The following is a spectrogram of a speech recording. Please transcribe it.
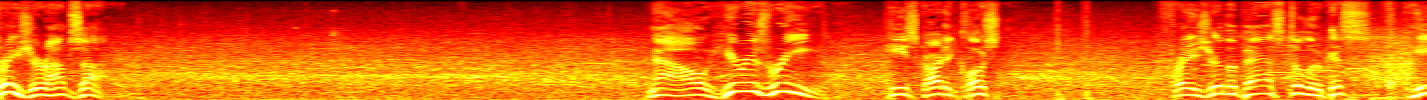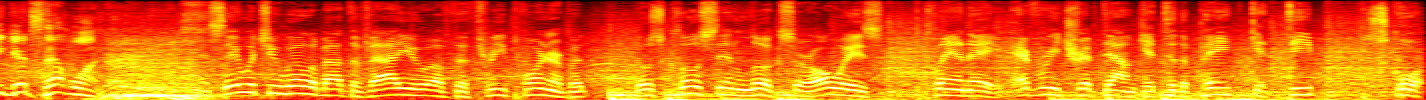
Frazier outside. Now, here is Reed. He's guarded closely. Frazier, the pass to Lucas. He gets that one. And say what you will about the value of the three-pointer, but those close-in looks are always plan A. Every trip down, get to the paint, get deep, score.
